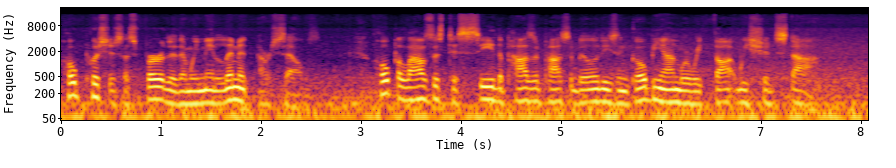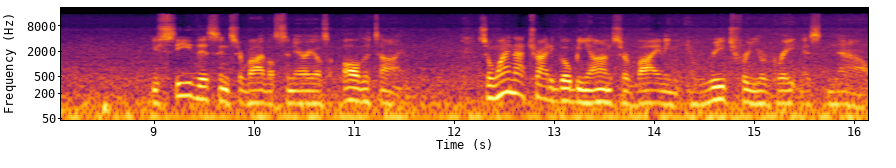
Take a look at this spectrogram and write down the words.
Hope pushes us further than we may limit ourselves. Hope allows us to see the positive possibilities and go beyond where we thought we should stop. You see this in survival scenarios all the time. So why not try to go beyond surviving and reach for your greatness now?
